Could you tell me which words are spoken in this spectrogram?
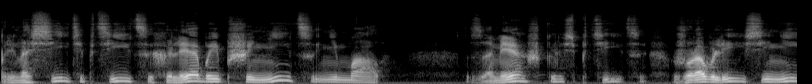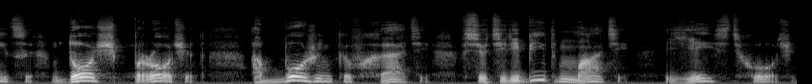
Приносите, птицы, хлеба и пшеницы немало. Замешкались птицы, журавли, синицы, дождь прочит, А боженька в хате все теребит мати, есть хочет.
